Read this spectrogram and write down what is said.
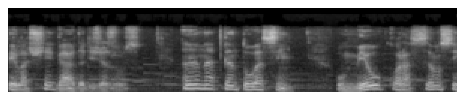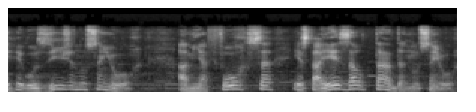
pela chegada de Jesus. Ana cantou assim. O meu coração se regozija no Senhor. A minha força está exaltada no Senhor.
